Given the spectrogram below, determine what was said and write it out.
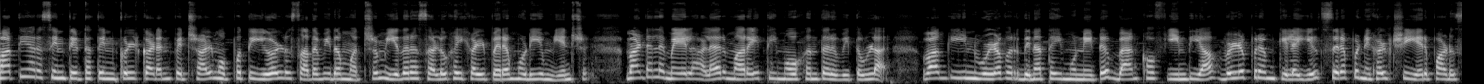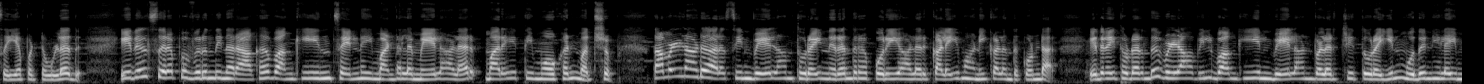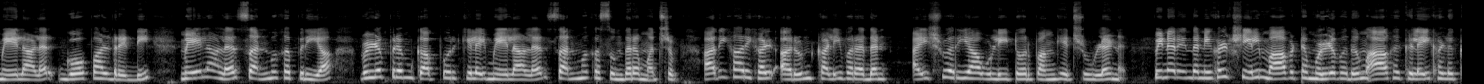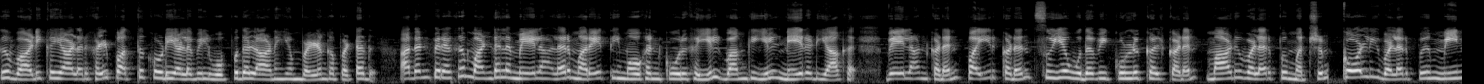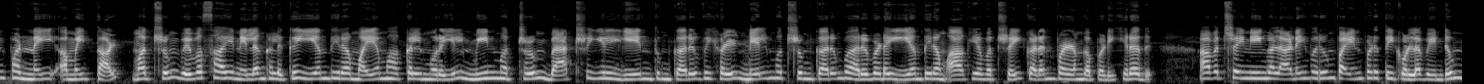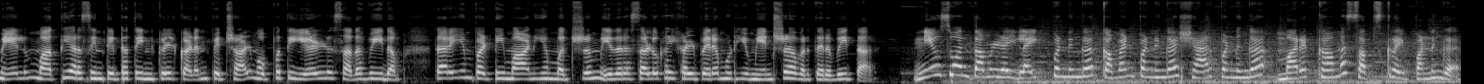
மத்திய அரசின் திட்டத்தின் கீழ் கடன் பெற்றால் முப்பத்தி ஏழு சதவீதம் மற்றும் இதர சலுகைகள் பெற முடியும் என்று மண்டல மேலாளர் மரேத்தி மோகன் தெரிவித்துள்ளார். வங்கியின் உழவர் தினத்தை முன்னிட்டு பேங்க் ஆஃப் இந்தியா விழுப்புரம் கிளையில் சிறப்பு நிகழ்ச்சி ஏற்பாடு செய்யப்பட்டுள்ளது. இதில் சிறப்பு விருந்தினராக வங்கியின் சென்னை மண்டல மேலாளர் மரேத்தி மோகன் மற்றும் தமிழ்நாடு அரசின் வேளாண் துறை நிரந்தர பொறியாளர் கலைவாணி கலந்து கொண்டார். இதனைத் தொடர்ந்து விழாவில் வங்கியின் வேளாண் வளர்ச்சித் துறையின் முதுநிலை மேலாளர் கோபால் ரெட்டி மேலாளர் சண்முக பிரியா விழுப்புரம் கப்பூர் கிளை மேலாளர் சண்முக சுந்தரம் மற்றும் அதிகாரிகள் அருண் கலிவரதன் ஐஸ்வர்யா உள்ளிட்டோர் பங்கேற்றுள்ளனர். பின்னர் இந்த நிகழ்ச்சியில் மாவட்டம் முழுவதும் ஆக கிளைகளுக்கு வாடிக்கையாளர்கள் பத்து கோடி அளவில் ஒப்புதல் ஆணையம் வழங்கப்பட்டது. அதன் பிறகு மண்டல மேலாளர் மரேத்தி மோகன் கூறுகையில் வங்கியில் நேரடியாக வேளாண் கடன் பயிர்க்கடன் சுய உதவி குழுக்கள் கடன் மாடு வளர்ப்பு மற்றும் கோழி வளர்ப்பு மீன் பண்ணை அமைத்தால் மற்றும் விவசாய நிலங்களுக்கு இயந்திர மயமாக்கல் முறையில் மீன் மற்றும் பேட்டரியில் ஏந்தும் கருவிகள் நெல் மற்றும் கரும்பு அறுவடை இயந்திரம் ஆகியவற்றை கடன் வழங்கப்படுகிறது. அவற்றை நீங்கள் அனைவரும் பயன்படுத்திக் கொள்ள வேண்டும். மேலும் மத்திய அரசின் திட்டத்தின் கீழ் கடன் பெற்றால் முப்பத்தி ஏழு சதவீதம் தரையம்பட்டி மானியம் மற்றும் இதர சலுகைகள் பெற முடியும் என்று அவர் தெரிவித்தார். நியூஸ் ஒன் தமிழை லைக் பண்ணுங்க கமெண்ட் பண்ணுங்க ஷேர் பண்ணுங்க. மறக்காம சப்ஸ்கிரைப் பண்ணுங்க.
